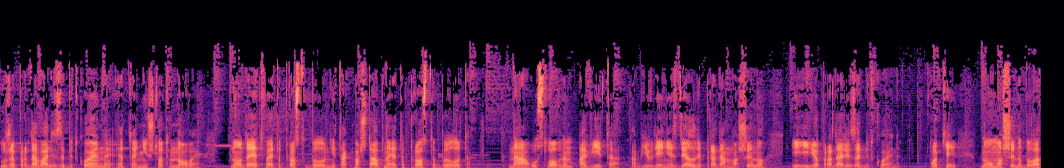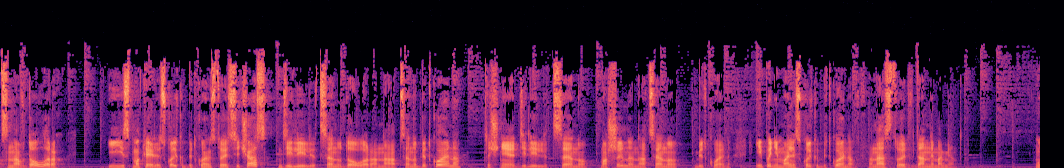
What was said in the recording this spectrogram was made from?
уже продавали за биткоины, это не что-то новое. Но до этого это просто было не так масштабно, это просто было там на условном Авито объявление сделали, продам машину, и ее продали за биткоины. Окей, но у машины была цена в долларах, и смотрели, сколько биткоин стоит сейчас, делили цену доллара на цену биткоина, точнее, делили цену машины на цену биткоина, и понимали, сколько биткоинов она стоит в данный момент. У,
